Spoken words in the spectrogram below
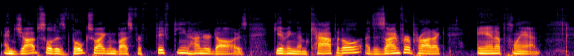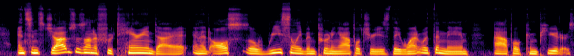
and Jobs sold his Volkswagen bus for $1,500, giving them capital, a design for a product, and a plan. And since Jobs was on a fruitarian diet and had also recently been pruning apple trees, they went with the name Apple Computers.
